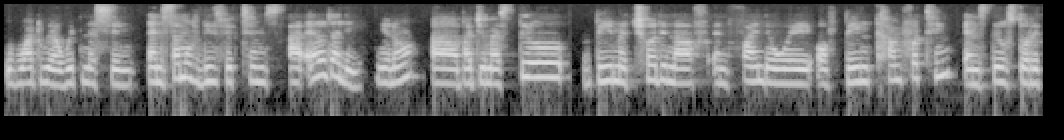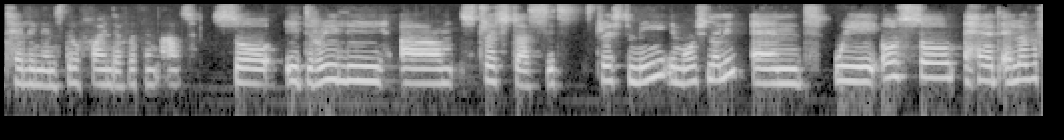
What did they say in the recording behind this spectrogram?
what we are witnessing. And some of these victims are elderly, you know, uh, but you must still be matured enough and find a way of being comforting and still storytelling and still find everything out. So it really um, stretched us. It's stressed me emotionally. And we also had a lot of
